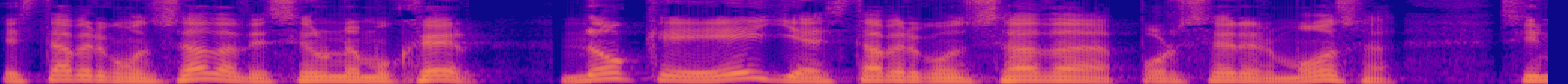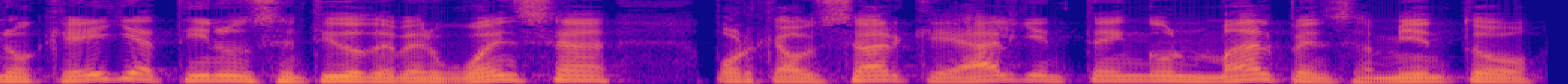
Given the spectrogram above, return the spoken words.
está avergonzada de ser una mujer, no que ella está avergonzada por ser hermosa, sino que ella tiene un sentido de vergüenza por causar que alguien tenga un mal pensamiento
